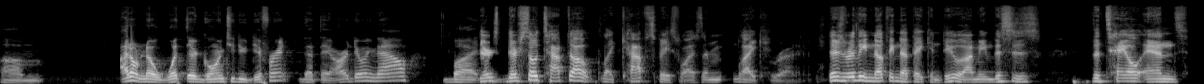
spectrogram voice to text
Um, I don't know what they're going to do different that they are doing now, but they're they're so tapped out like cap space wise. They're like right. There's really nothing that they can do. I mean, this is the tail end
